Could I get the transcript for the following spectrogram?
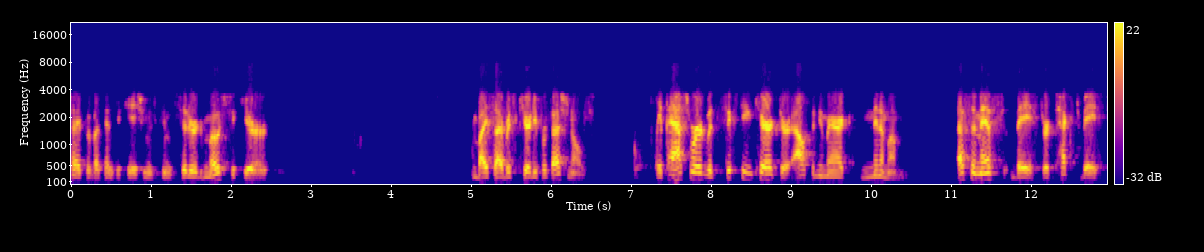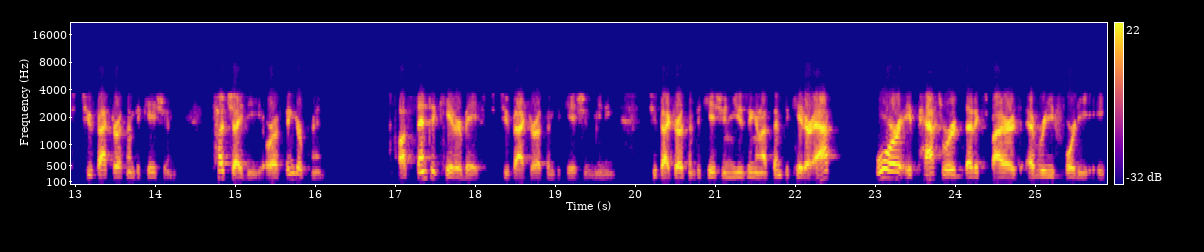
type of authentication is considered most secure by cybersecurity professionals? A password with 16 character alphanumeric minimum, SMS based or text based two factor authentication, touch ID or a fingerprint, authenticator based two factor authentication, meaning two factor authentication using an authenticator app or a password that expires every 48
